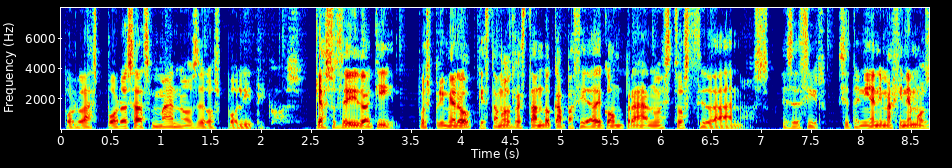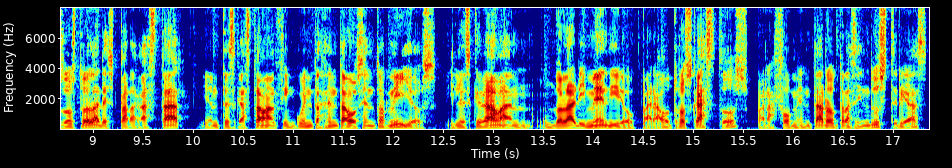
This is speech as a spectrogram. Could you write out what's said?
por las porosas manos de los políticos. ¿Qué ha sucedido aquí? Pues primero, que estamos restando capacidad de compra a nuestros ciudadanos. Es decir, si tenían, imaginemos, dos dólares para gastar, y antes gastaban 50 centavos en tornillos, y les quedaban un dólar y medio para otros gastos, para fomentar otras industrias,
